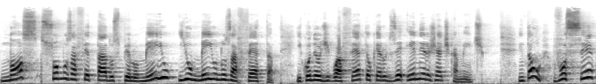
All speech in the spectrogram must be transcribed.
nós somos afetados pelo meio e o meio nos afeta. E quando eu digo afeta, eu quero dizer energeticamente. Então, você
